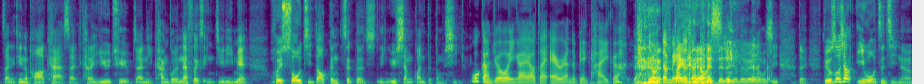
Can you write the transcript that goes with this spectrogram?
在你听的 podcast，在你看的 YouTube，在你看过的 Netflix 影集里面，会收集到跟这个领域相关的东西。我感觉我应该要在 Area 那边开一个 有的没的东西，有的没的东西。对，比如说像以我自己呢，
